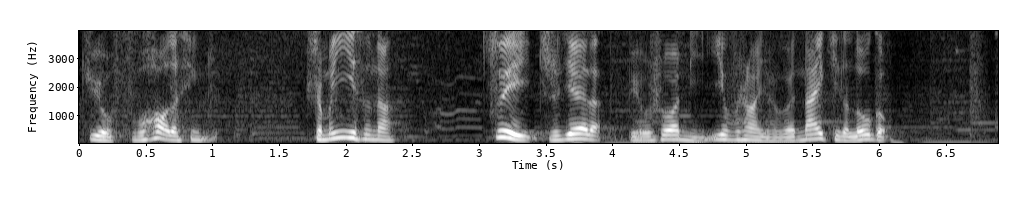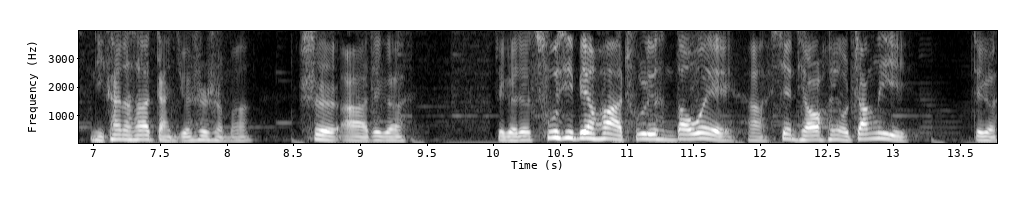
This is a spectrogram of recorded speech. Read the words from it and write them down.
具有符号的性质。什么意思呢？最直接的，比如说你衣服上有个 Nike 的 logo，你看到它的感觉是什么？是啊，这个这个这粗细变化处理很到位啊，线条很有张力，这个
